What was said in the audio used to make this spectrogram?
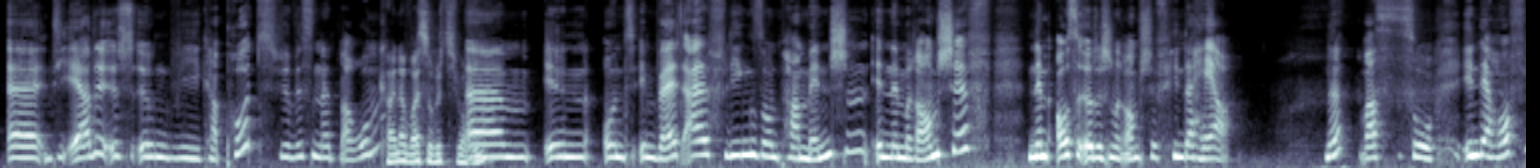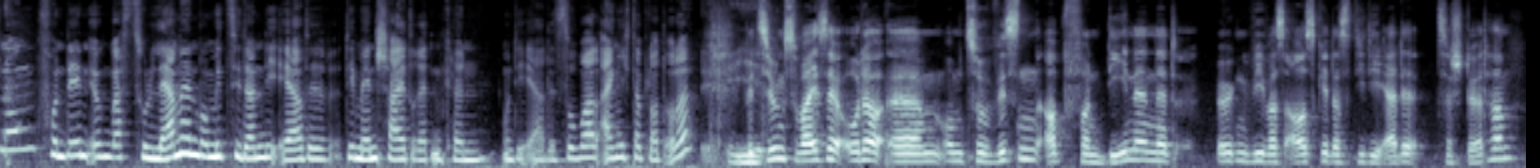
äh, die Erde ist irgendwie kaputt. Wir wissen nicht warum. Keiner weiß so richtig warum. Ähm, in, und im Weltall fliegen so ein paar Menschen in einem Raumschiff, einem außerirdischen Raumschiff hinterher. Ne? Was so in der Hoffnung, von denen irgendwas zu lernen, womit sie dann die Erde, die Menschheit retten können und die Erde. So war eigentlich der Plot, oder? Beziehungsweise, oder ähm, um zu wissen, ob von denen nicht irgendwie was ausgeht, dass die die Erde zerstört haben?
